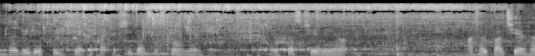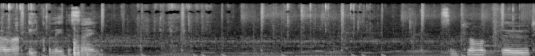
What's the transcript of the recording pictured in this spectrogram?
And I really appreciate the fact that she does this for me. It does cheer me up. I hope I cheer her up equally the same. Some plant food.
